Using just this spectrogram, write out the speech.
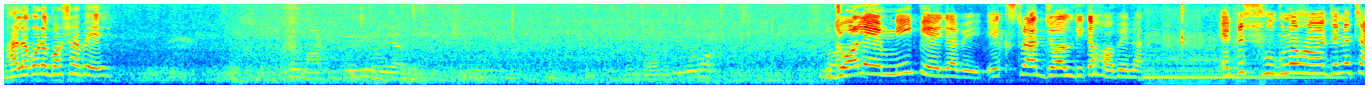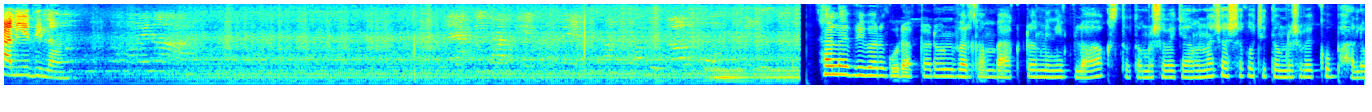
ভালো করে বসাবে। জল এমনিই পেয়ে যাবে, এক্সট্রা জল দিতে হবে না। একটু শুকনো হওয়ার জন্য চালিয়ে দিলাম। Hello everyone good afternoon welcome back to mini blogs তো তোমরা সবাই কেমন আছো? আশা করছি তোমরা সবাই খুব ভালো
